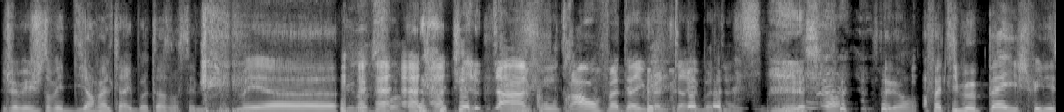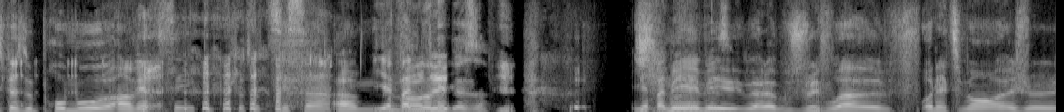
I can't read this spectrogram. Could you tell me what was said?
J'avais juste envie de dire Valtteri Bottas dans cette émission. Mais euh, Une autre fois. T'as un contrat en fait avec Valtteri Bottas. bien sûr, c'est lourd. En fait, il me paye, je fais une espèce de promo inversée, comme ça. C'est ça. Euh, Il n'y a pas de vendez- mauvais buzz. Il n'y a pas de mais, mauvais buzz. mais voilà, je les vois euh, honnêtement, euh, je euh,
